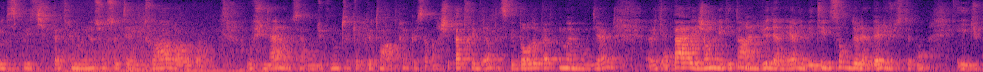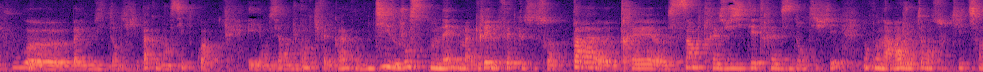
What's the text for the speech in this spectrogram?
les dispositifs patrimoniaux sur ce territoire. Au final, on s'est rendu compte quelques temps après que ça marchait pas très bien parce que Bordeaux Patrimoine Mondial, y a pas, les gens ne mettaient pas un lieu derrière, ils mettaient une sorte de label justement. Et du coup, euh, bah, ils ne nous identifiaient pas comme un site. quoi. Et on s'est rendu compte qu'il fallait quand même qu'on dise aux gens ce qu'on est, malgré le fait que ce soit pas euh, très euh, simple, très usité, très identifié. Donc on a rajouté en sous-titre son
